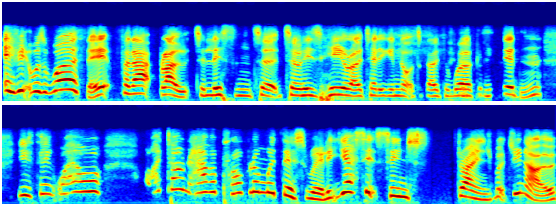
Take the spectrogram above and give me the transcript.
If it was worth it for that bloke to listen to, to his hero telling him not to go to work and he didn't, you think, well, I don't have a problem with this really. Yes, it seems strange, but you know,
